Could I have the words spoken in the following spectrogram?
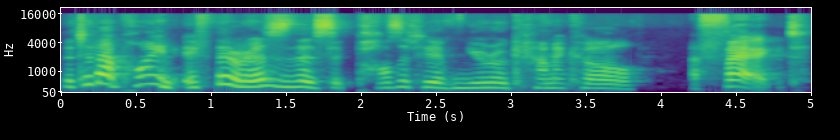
But to that point if there is this positive neurochemical effect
